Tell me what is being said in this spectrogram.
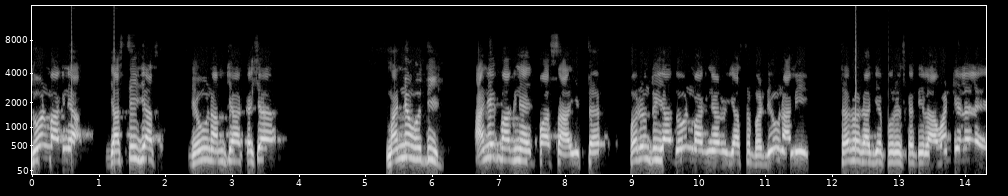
दोन मागण्या जास्तीत जास्त घेऊन आमच्या कशा मान्य होतील? अनेक मागण्या आहेत पाच सहा इतर. परंतु या दोन मागण्यावर जास्त भर देऊन आम्ही सर्व राज्य पुरस्कृतीला आवाहन केलेलं आहे.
